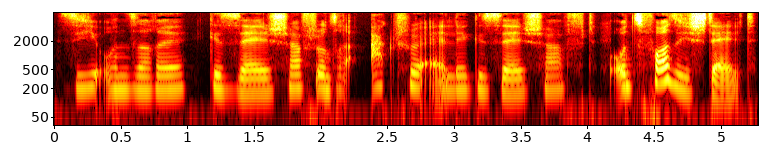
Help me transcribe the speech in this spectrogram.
sie unsere Gesellschaft, unsere aktuelle Gesellschaft uns vor sie stellt.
